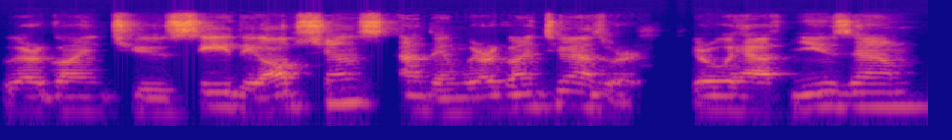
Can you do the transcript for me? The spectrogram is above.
We are going to see the options and then we are going to answer. Here we have museum,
